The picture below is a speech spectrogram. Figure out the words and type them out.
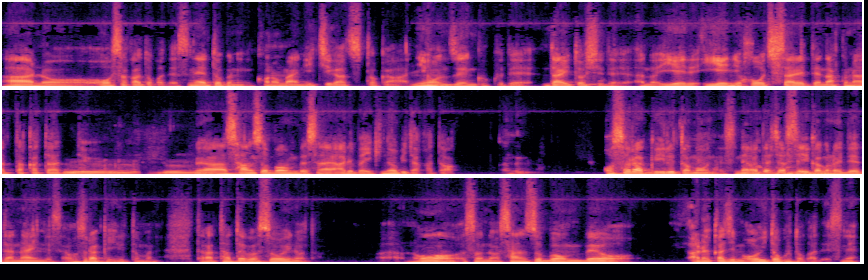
あの大阪とかですね、特にこの前に1月とか、日本全国で大都市であの家で家に放置されて亡くなった方っていう、うんうん、酸素ボンベさえあれば生き延びた方は、おそらくいると思うんですね。私は正確なデータないんですが、おそらくいると思う。だから例えばそういうのを、その酸素ボンベをあらかじめ置いとくとかですね、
